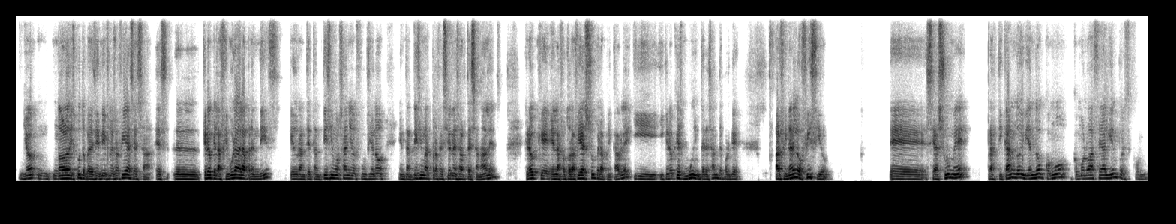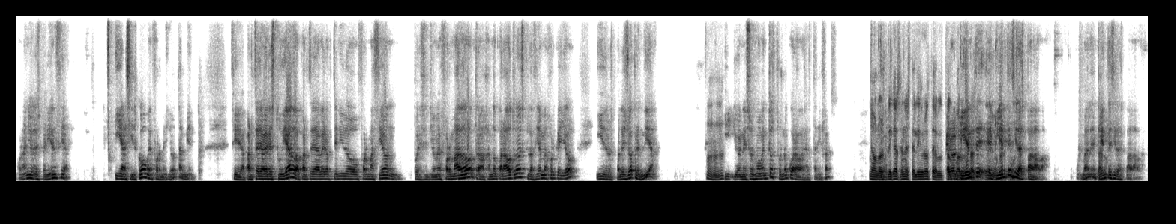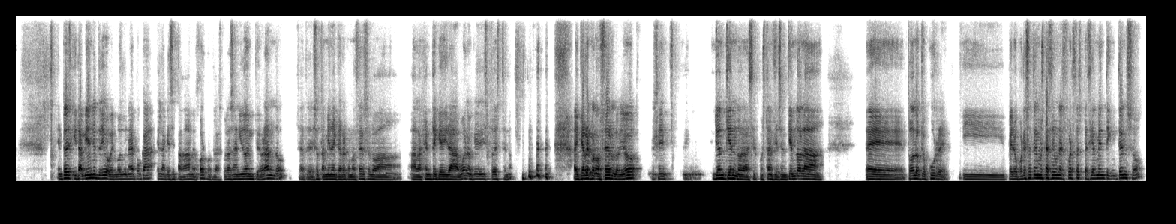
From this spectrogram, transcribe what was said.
Yo no lo discuto, pero decir, mi filosofía es esa. Es creo que la figura del aprendiz, que durante tantísimos años funcionó en tantísimas profesiones artesanales, creo que en la fotografía es súper aplicable y, creo que es muy interesante porque al final el oficio eh, se asume practicando y viendo cómo, cómo lo hace alguien pues, con, con años de experiencia. Y así es como me formé yo también. Sí, aparte de haber estudiado, aparte de haber obtenido formación, pues yo me he formado trabajando para otros que lo hacían mejor que yo y de los cuales yo aprendía. Y yo en esos momentos pues no cobraba esas tarifas. No, lo explicas en este libro. pero el cliente, el cliente sí las pagaba. ¿Vale? El cliente sí las pagaba. Entonces, y también yo te digo, vengo de una época en la que se pagaba mejor, porque las cosas han ido empeorando eso también hay que reconocérselo a, la gente que dirá, bueno, que he visto este, ¿no? hay que reconocerlo. Yo, sí, yo entiendo las circunstancias, entiendo la, eh, todo lo que ocurre, y, pero por eso tenemos que hacer un esfuerzo especialmente intenso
